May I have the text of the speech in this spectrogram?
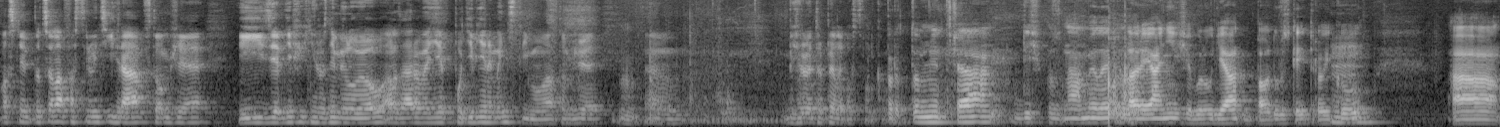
vlastně docela fascinující hra v tom, že ji zjevně všichni hrozně milujou, ale zároveň je podivně nemainstreamová v tom, že no. um, vyžaduje trpělivost velkou. Proto mě třeba, když oznámili Lariani, že budou dělat Baldur's Gate 3, mm. a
